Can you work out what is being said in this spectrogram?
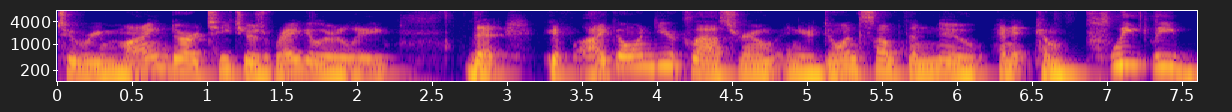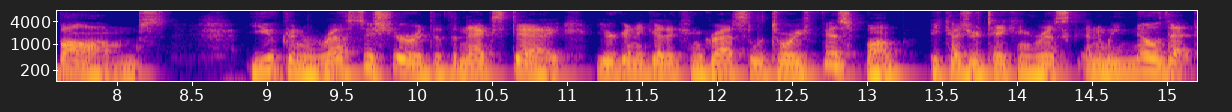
to remind our teachers regularly that if I go into your classroom and you're doing something new and it completely bombs, you can rest assured that the next day you're going to get a congratulatory fist bump because you're taking risks. And we know that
